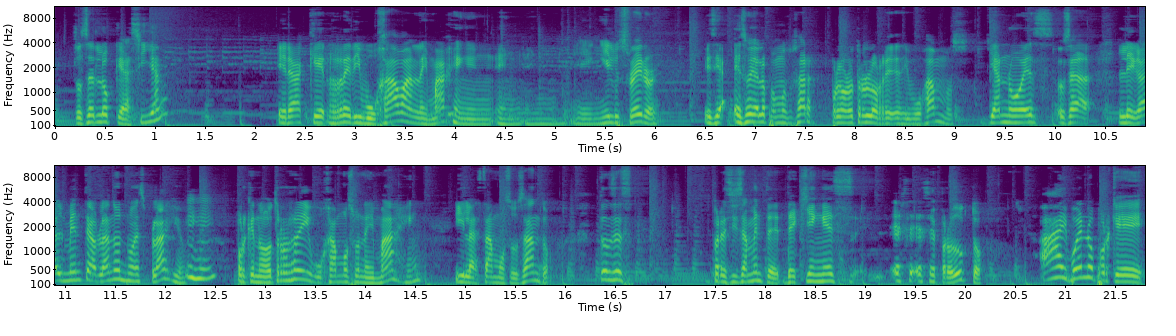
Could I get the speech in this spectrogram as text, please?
Entonces lo que hacían era que redibujaban la imagen en, Illustrator. decía, eso ya lo podemos usar, porque nosotros lo redibujamos. Ya no es, o sea, legalmente hablando no es plagio, porque nosotros redibujamos una imagen y la estamos usando. Entonces, precisamente, ¿de quién es ese, producto? Ay, bueno, porque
